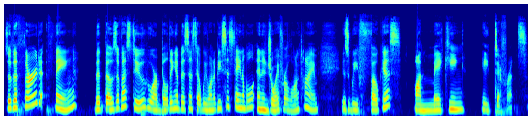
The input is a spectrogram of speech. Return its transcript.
So the third thing that those of us do who are building a business that we want to be sustainable and enjoy for a long time is we focus on making a difference.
